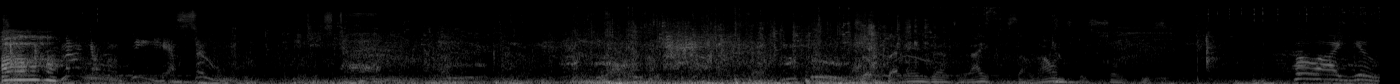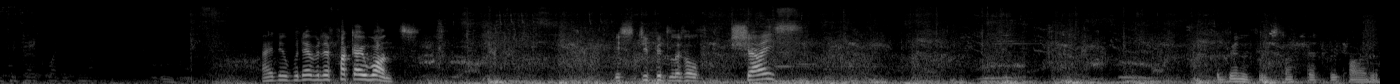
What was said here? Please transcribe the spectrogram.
mine? I do whatever the fuck I want. You stupid little shice. Ability is not yet retarded.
